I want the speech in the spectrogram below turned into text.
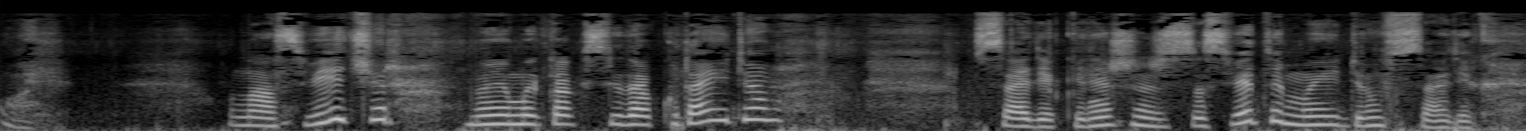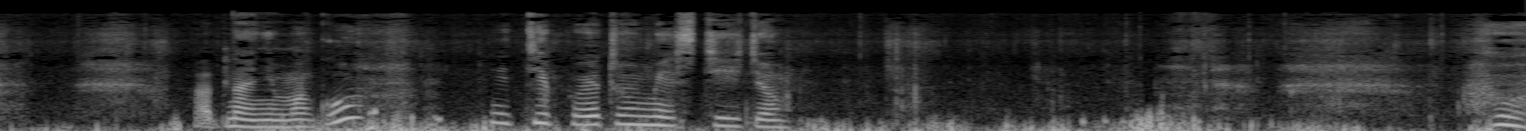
Ой. У нас вечер, ну и мы, как всегда, куда идем? В садик. Конечно же, со Светой мы идем в садик. Одна не могу идти, поэтому вместе идем. Фух.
